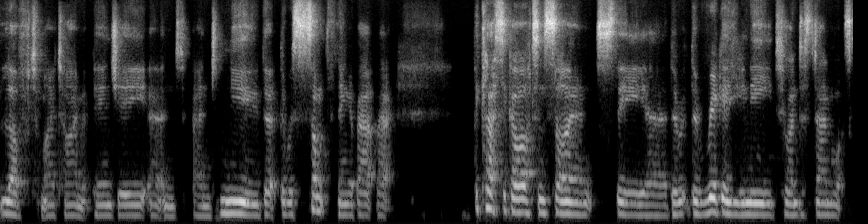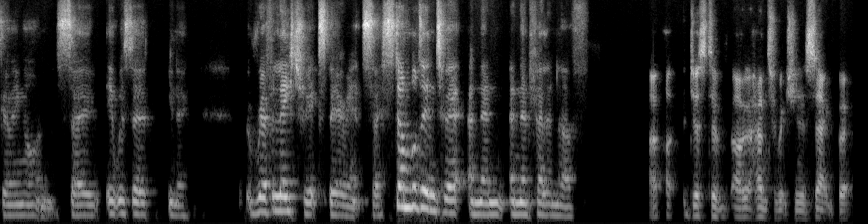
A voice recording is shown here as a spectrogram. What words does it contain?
loved my time at P&G and, and knew that there was something about that the classic art and science, the, uh, the, the rigor you need to understand what's going on. So it was a you know revelatory experience. So I stumbled into it and then and then fell in love. Uh, uh, just to I'll hand to Rich in a sec, but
